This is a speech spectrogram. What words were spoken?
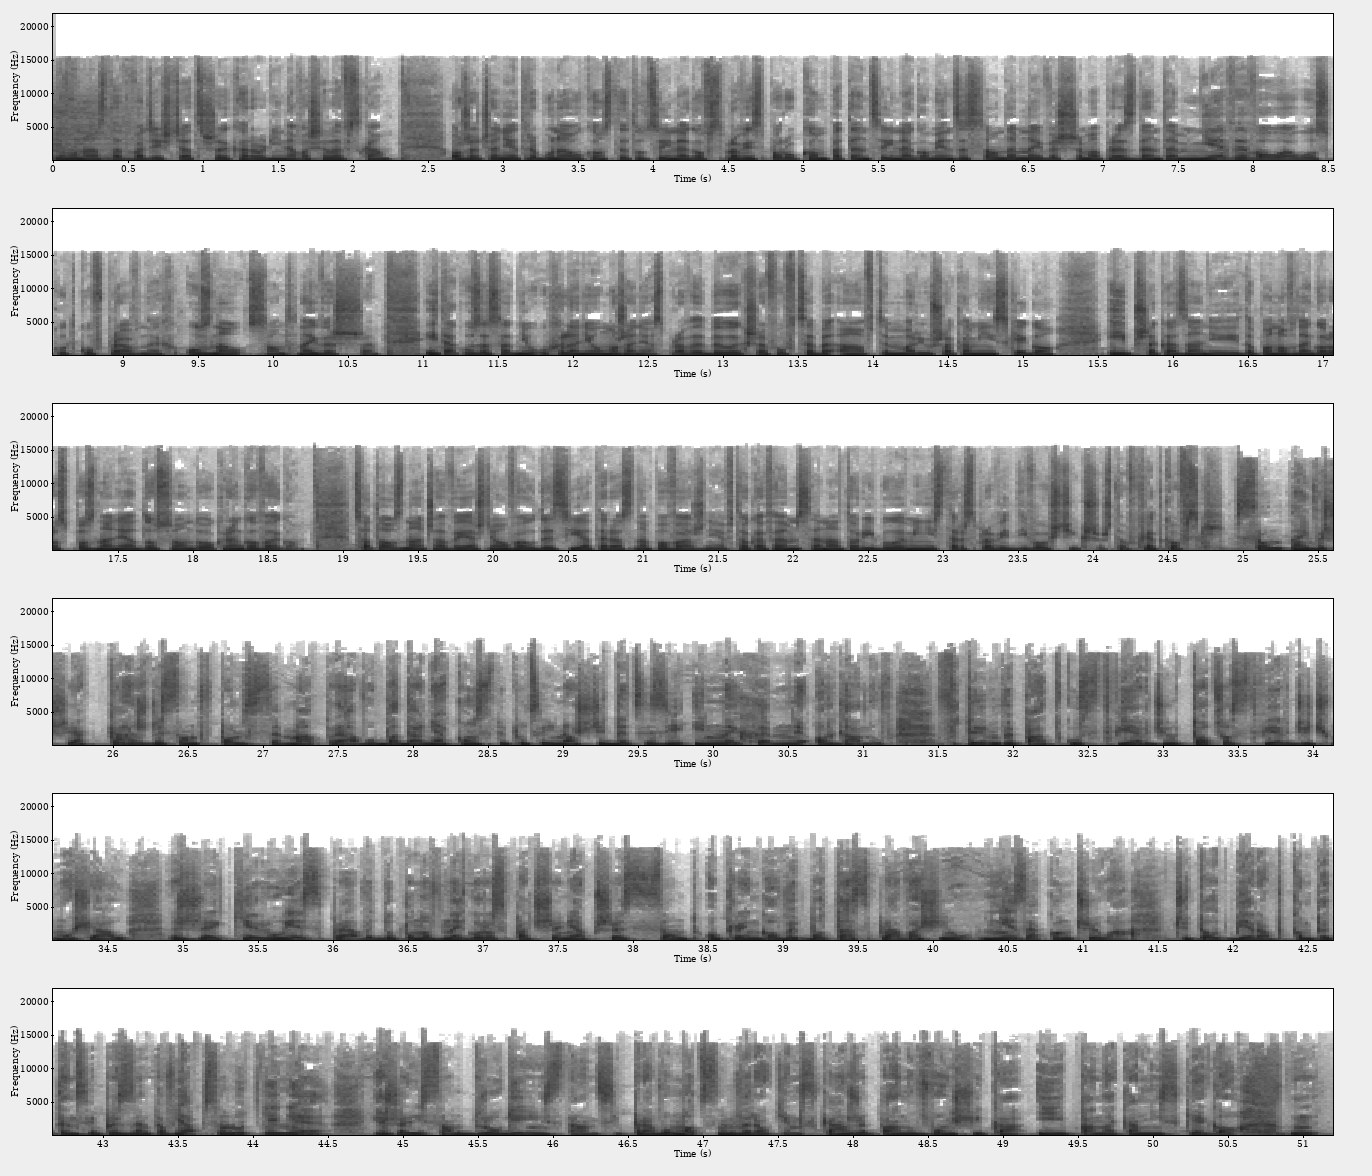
12.23 Karolina Wasielewska. Orzeczenie Trybunału Konstytucyjnego w sprawie sporu kompetencyjnego między Sądem Najwyższym a prezydentem nie wywołało skutków prawnych, uznał Sąd Najwyższy. I tak uzasadnił uchylenie umorzenia sprawy byłych szefów CBA, w tym Mariusza Kamińskiego i przekazanie jej do ponownego rozpoznania do Sądu Okręgowego. Co to oznacza, wyjaśniał w audycji, a teraz na poważnie w TOK FM senator i były minister sprawiedliwości Krzysztof Kwiatkowski. Sąd Najwyższy, jak każdy sąd w Polsce, ma prawo badania konstytucyjności decyzji innych organów. W tym wypadku stwierdził to, co stwierdzić musiał, że kieruje sprawę do ponownego rozpatrzenia przez sąd okręgowy, bo ta sprawa się nie zakończyła. Czy to odbiera kompetencje prezydentowi? Absolutnie nie. Jeżeli sąd drugiej instancji prawomocnym wyrokiem skaże panów Wąsika i pana Kamińskiego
